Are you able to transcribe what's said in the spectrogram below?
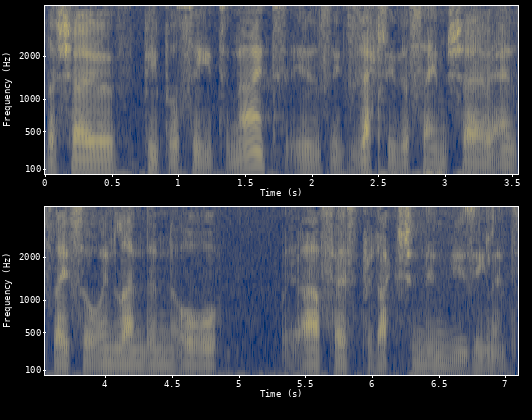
the show people see tonight is exactly the same show as they saw in London or our first production in New Zealand.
